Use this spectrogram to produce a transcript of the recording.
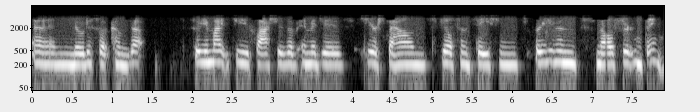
And notice what comes up. So you might see flashes of images, hear sounds, feel sensations, or even smell certain things.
